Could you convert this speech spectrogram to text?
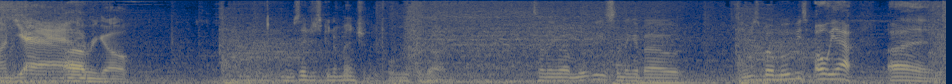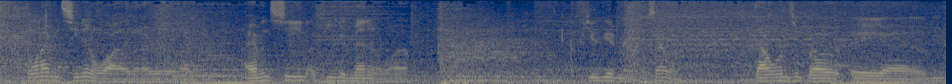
Come on, yeah, Um, there we go. What was I just gonna mention? I totally forgot. Something about movies, something about News about movies? Oh yeah. Uh, the one I haven't seen in a while that I really like. I haven't seen A Few Good Men in a while. a few good men. What's that one? That one's about a. Um,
